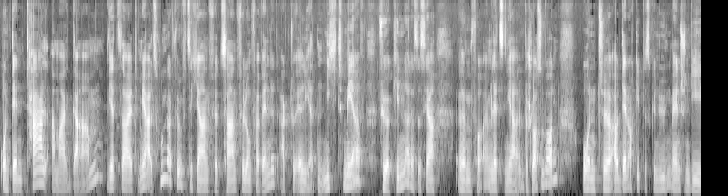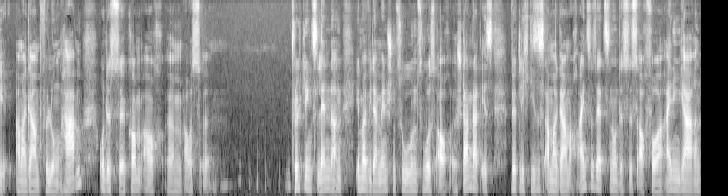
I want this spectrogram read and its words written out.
Und Dentalamalgam wird seit mehr als 150 Jahren für Zahnfüllung verwendet, aktuell ja nicht mehr für Kinder. Das ist ja ähm, vor im letzten Jahr beschlossen worden. Und, äh, aber dennoch gibt es genügend Menschen, die Amalgamfüllungen haben. Und es äh, kommen auch ähm, aus äh, Flüchtlingsländern immer wieder Menschen zu uns, wo es auch äh, Standard ist, wirklich dieses Amalgam auch einzusetzen. Und es ist auch vor einigen Jahren,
